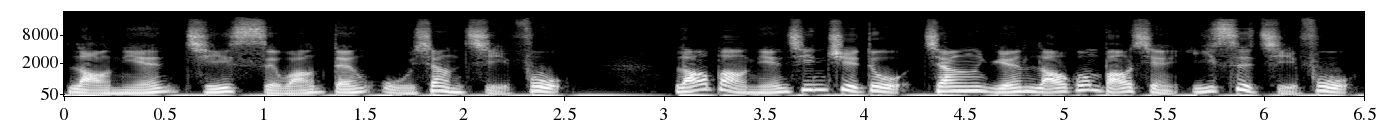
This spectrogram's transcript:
老年及死亡等五项给付。劳保年金制度将原劳工保险一次给付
